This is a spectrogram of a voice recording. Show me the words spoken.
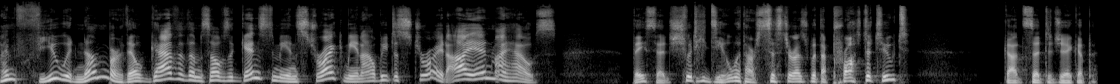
I'm few in number. They'll gather themselves against me and strike me, and I'll be destroyed, I and my house. They said, Should he deal with our sister as with a prostitute? God said to Jacob,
